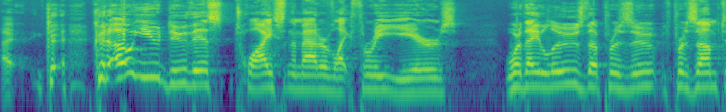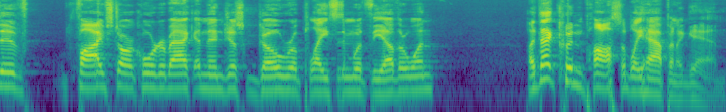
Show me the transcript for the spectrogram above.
I, could, could OU do this twice in the matter of like three years where they lose the presume, presumptive five star quarterback and then just go replace him with the other one? Like that couldn't possibly happen again.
